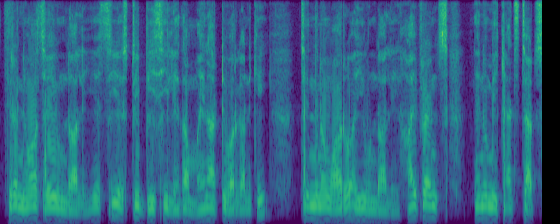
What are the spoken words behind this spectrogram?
స్థిర నివాసి అయి ఉండాలి. ఎస్సీ ఎస్టీ బీసీ లేదా మైనారిటీ వర్గానికి చెందిన వారు అయి ఉండాలి. హాయ్ ఫ్రెండ్స్ నేను మీ క్యాచ్ చాట్స్.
